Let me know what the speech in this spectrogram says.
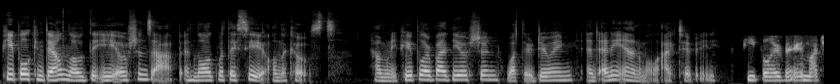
People can download the eOceans app and log what they see on the coasts how many people are by the ocean, what they're doing, and any animal activity. People are very much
